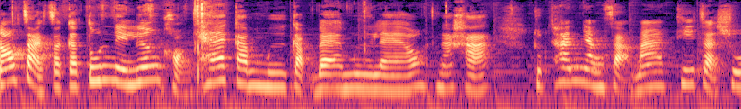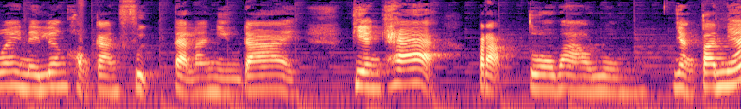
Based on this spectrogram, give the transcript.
นอกจากจะกระตุ้นในเรื่องของแค่กำมือกับแบมือแล้วนะคะ ทุกท่านยังสามารถที่จะช่วยในเรื่องของการฝึกแต่ละนิ้วได้ เพียงแค่ปรับตัววาล์วลม อย่างตอนนี้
